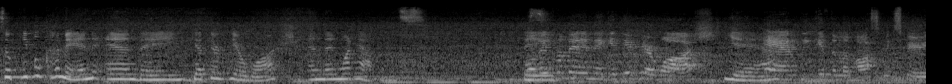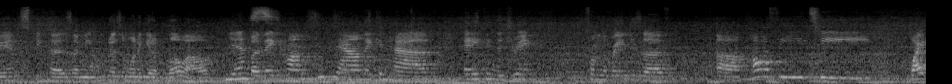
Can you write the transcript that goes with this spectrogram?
so people come in and they get their hair washed, and then what happens? Well, they come in and they get their hair washed. yeah. And we give them an awesome experience because, I mean, who doesn't want to get a blowout? Yes. But they come, sit down, they can have anything to drink from the ranges of uh, coffee, tea, white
